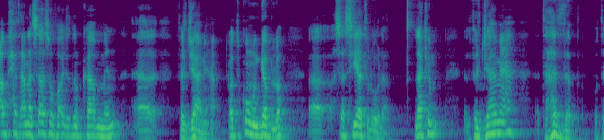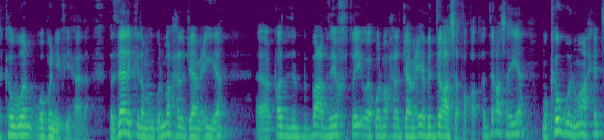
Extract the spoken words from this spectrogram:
أبحث عن أساسه فأجده كان من آه، في الجامعة. قد تكون من قبله آه، أساسيات الأولى. لكن في الجامعة تهذب. وتكون وبني في هذا. فلذلك لما نقول المرحلة الجامعية آه، قد البعض يخطئ ويقول المرحلة الجامعية بالدراسة فقط. الدراسة هي مكون واحد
